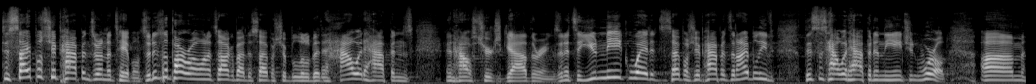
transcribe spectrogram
discipleship happens around the table. And so, this is the part where I want to talk about discipleship a little bit and how it happens in house church gatherings. And it's a unique way that discipleship happens. And I believe this is how it happened in the ancient world. Um,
